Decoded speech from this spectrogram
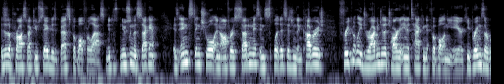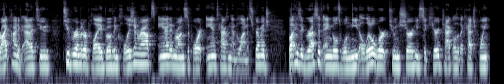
this is a prospect who saved his best football for last. Newsome II is instinctual and offers suddenness in split decisions and coverage, frequently driving to the target and attacking the football in the air. He brings the right kind of attitude to perimeter play, both in collision routes and in run support and tackling at the line of scrimmage but his aggressive angles will need a little work to ensure he secured tackles at the catch point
